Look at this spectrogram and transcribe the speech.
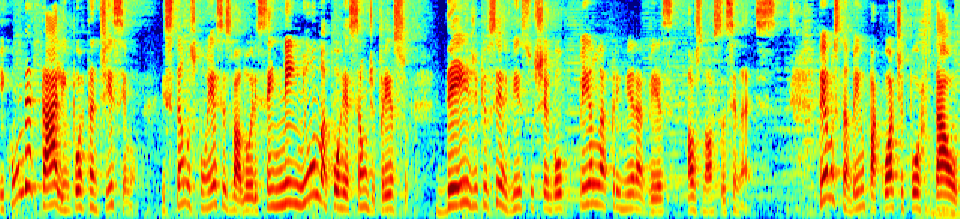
E com um detalhe importantíssimo: estamos com esses valores sem nenhuma correção de preço desde que o serviço chegou pela primeira vez aos nossos assinantes. Temos também o pacote Portal,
